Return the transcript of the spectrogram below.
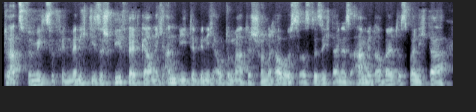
Platz für mich zu finden. Wenn ich dieses Spielfeld gar nicht anbiete, bin ich automatisch schon raus aus der Sicht eines A-Mitarbeiters, weil ich da,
